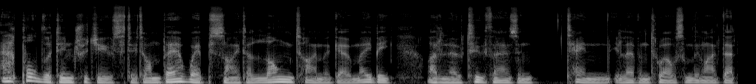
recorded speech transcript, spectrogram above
Apple that introduced it on their website a long time ago, maybe, I don't know, 2010, 11, 12, something like that.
